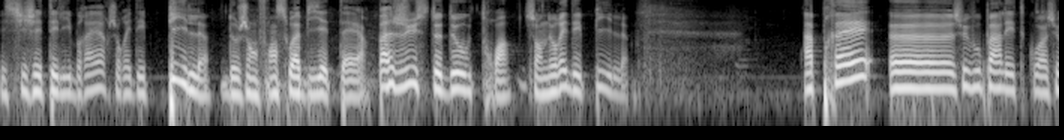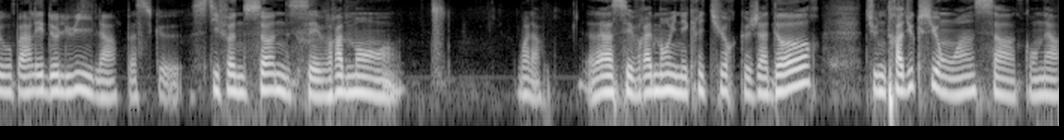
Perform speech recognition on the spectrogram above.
Et si j'étais libraire, j'aurais des piles de Jean-François Billetter, pas juste deux ou trois, j'en aurais des piles. Après, euh, je vais vous parler de quoi? Je vais vous parler de lui, là, parce que Stephenson, c'est vraiment. Voilà. Là, c'est vraiment une écriture que j'adore. C'est une traduction, hein, ça, qu'on a.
